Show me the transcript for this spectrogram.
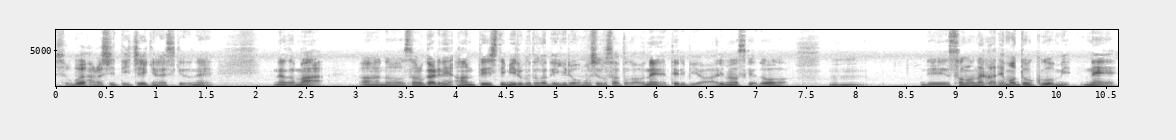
しょぼい話って言っちゃいけないですけどねなんかまああのその代わりね安定して見ることができる面白さとかはねテレビはありますけど、うん、でその中でも毒をね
